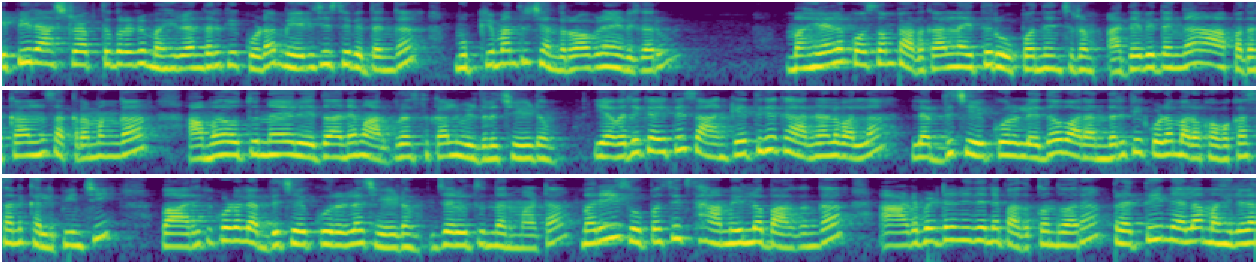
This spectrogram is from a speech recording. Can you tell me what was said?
ఏపీ రాష్ట్ర వ్యాప్తంగా ఉన్న మహిళలందరికీ కూడా మేలు చేసే విధంగా ముఖ్యమంత్రి చంద్రబాబు నాయుడు గారు మహిళల కోసం పథకాలను అయితే రూపొందించడం అదేవిధంగా ఆ పథకాలను సక్రమంగా అమలు అవుతున్నాయో లేదో అనే మార్గదర్శకాలను విడుదల చేయడం. ఎవరికైతే సాంకేతిక కారణాల వల్ల లబ్ధి చేకూరలేదో వారందరికీ కూడా మరొక అవకాశాన్ని కల్పించి వారికి కూడా లబ్ధి చేకూరేలా చేయడం జరుగుతుందన్నమాట. మరి ఈ సూపర్ సిక్స్ హామీల్లో భాగంగా ఆడబిడ్డ నిధి అనే పథకం ద్వారా ప్రతి నెల మహిళల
